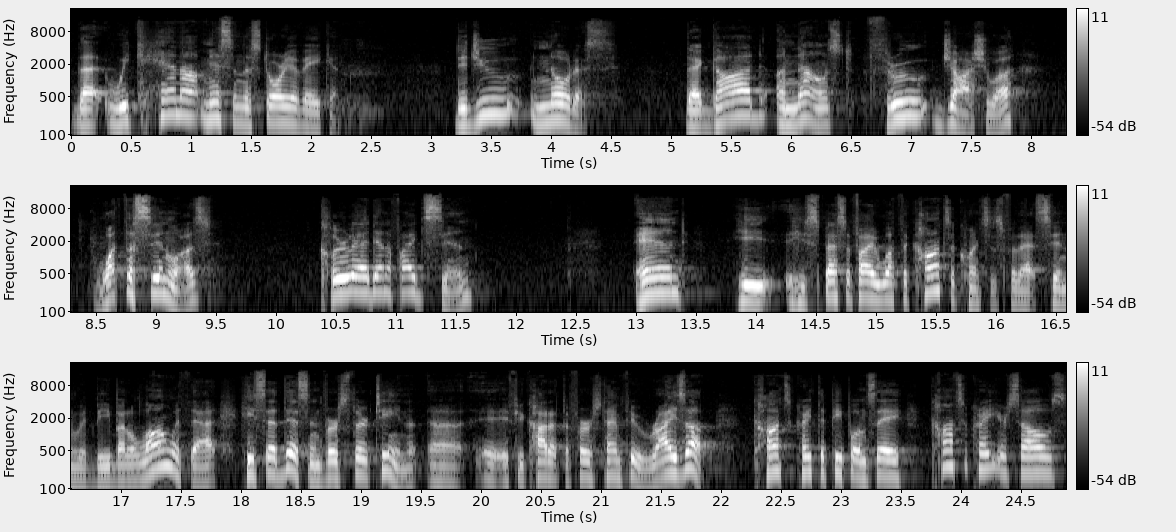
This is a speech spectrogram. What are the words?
that we cannot miss in the story of Achan. Did you notice that God announced through Joshua what the sin was, clearly identified sin, and he, he specified what the consequences for that sin would be. But along with that, he said this in verse 13, uh, if you caught it the first time through Rise up, consecrate the people, and say, Consecrate yourselves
